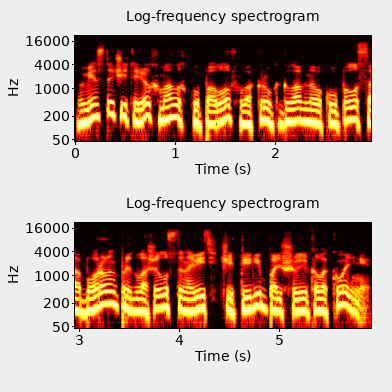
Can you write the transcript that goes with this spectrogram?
Вместо четырех малых куполов вокруг главного купола собора он предложил установить четыре большие колокольни.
